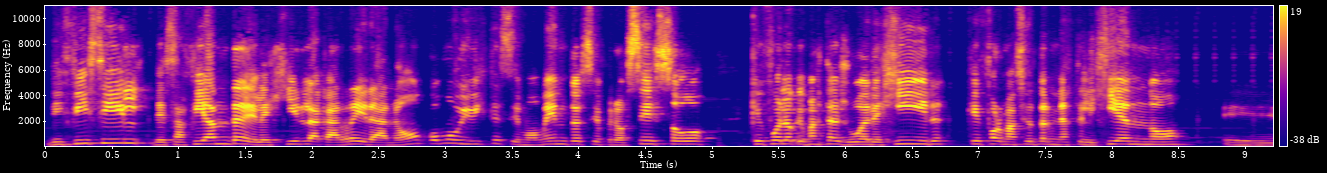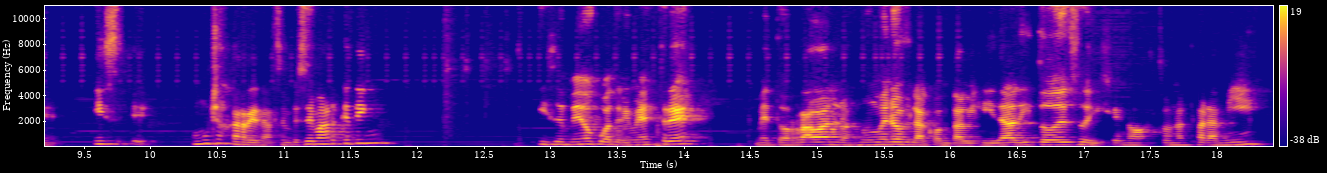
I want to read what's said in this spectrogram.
difícil, desafiante de elegir la carrera, ¿no? ¿Cómo viviste ese momento, ese proceso? ¿Qué fue lo que más te ayudó a elegir? ¿Qué formación terminaste eligiendo? Eh, hice eh, muchas carreras. Empecé marketing, hice medio cuatrimestre, me torraban los números, la contabilidad y todo eso. Dije, no, esto no es para mí.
